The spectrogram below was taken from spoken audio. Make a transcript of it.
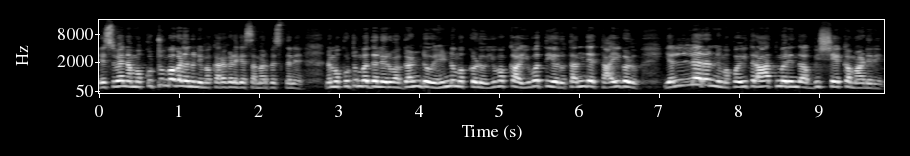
ಯೇಸುವೆ, ನಮ್ಮ ಕುಟುಂಬಗಳನ್ನು ನಿಮ್ಮ ಕರಗಳಿಗೆ ಸಮರ್ಪಿಸುತ್ತೇನೆ. ನಮ್ಮ ಕುಟುಂಬದಲ್ಲಿರುವ ಗಂಡು, ಹೆಣ್ಣು ಮಕ್ಕಳು, ಯುವಕ, ಯುವತಿಯರು, ತಂದೆ, ತಾಯಿಗಳು, ಎಲ್ಲರನ್ನು ನಿಮ್ಮ ಪವಿತ್ರ ಅಭಿಷೇಕ ಮಾಡಿರಿ.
